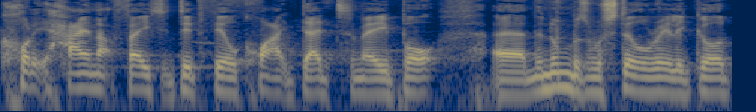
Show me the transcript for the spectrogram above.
cut it high in that face, it did feel quite dead to me, but uh, the numbers were still really good.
